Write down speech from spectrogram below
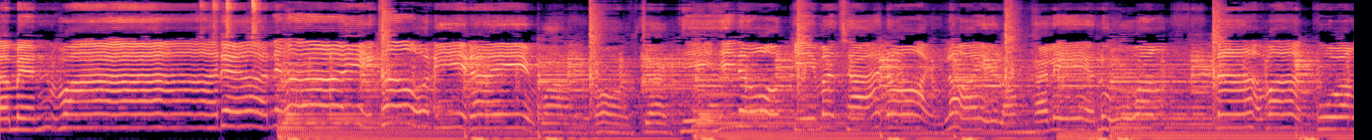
ละเมนว่าเดินเอ้ยเข้าดีได้วายออกจากที่โนกีมาช้าน้อยลอยลองทะเลลวงหน้าว่าควง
